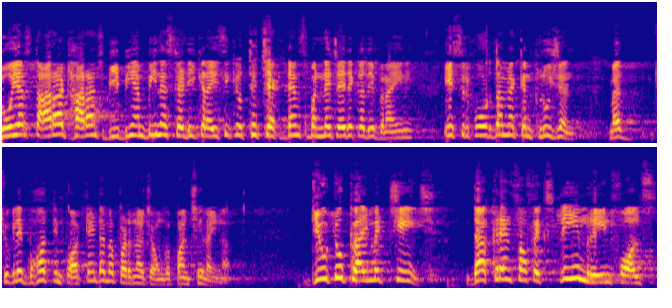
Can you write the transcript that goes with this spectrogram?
2017-18 ਚ ਬੀਬੀਐਮਬੀ ਨੇ ਸਟੱਡੀ ਕਰਾਈ ਸੀ ਕਿ ਉੱਥੇ ਚੈੱਕ ਡੈਮਸ ਬਣਨੇ ਚਾਹੀਦੇ ਕਦੇ ਬਣਾਈ ਨਹੀਂ ਇਸ ਰਿਪੋਰਟ ਦਾ ਮੈਂ ਕਨਕਲੂਜਨ ਮੈਂ ਕਿਉਂਕਿ ਇਹ ਬਹੁਤ ਇੰਪੋਰਟੈਂਟ ਹੈ ਮੈਂ ਪੜ੍ਹਨਾ ਚਾਹੂੰਗਾ ਪੰਜ ਛੇ ਲਾਈਨਾਂ Due to climate change, the occurrence of extreme rainfalls,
